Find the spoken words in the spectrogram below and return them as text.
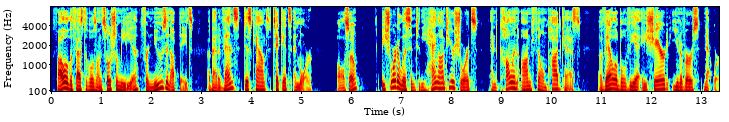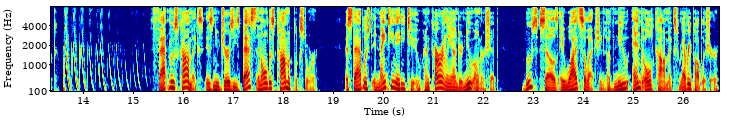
Follow the festivals on social media for news and updates about events, discounts, tickets, and more. Also, be sure to listen to the Hang On to Your Shorts and Cullen on Film podcasts available via a shared universe network. Fat Moose Comics is New Jersey's best and oldest comic book store. Established in 1982 and currently under new ownership, Moose sells a wide selection of new and old comics from every publisher,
